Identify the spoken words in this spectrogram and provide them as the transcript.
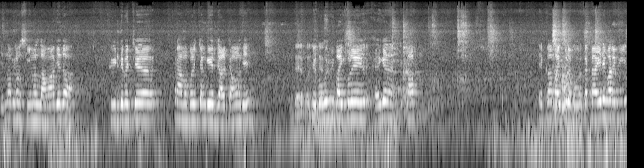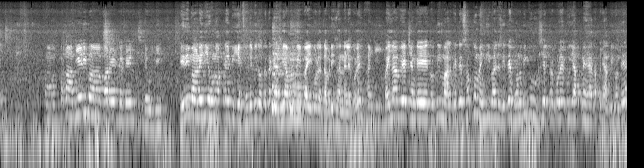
ਜਿੰਨਾ ਵੀ ਹੁਣ ਸੀਮਨ ਲਾਵਾਂਗੇ ਦਾ ਫੀਡ ਦੇ ਵਿੱਚ ਭਰਾਵਾਂ ਕੋਲੇ ਚੰਗੇ ਰਿਜ਼ਲਟ ਆਉਣਗੇ। ਬਿਲਕੁਲ ਤੇ ਹੋਰ ਵੀ ਬਾਈ ਕੋਲੇ ਹੈਗਾ ਇੱਕ ਆ ਇੱਕ ਆ ਬਾਈ ਕੋਲੇ ਹੋਰ ਕੱਟਾ ਇਹਦੇ ਬਾਰੇ ਵੀ ਪ੍ਰਧਾਨ ਜੀ ਇਹਦੀ ਬਾਰੇ ਡਿਟੇਲ ਦਿਓ ਜੀ। ਇਹਦੀ ਮਾਂ ਨੇ ਜੀ ਹੁਣ ਆਪਣੇ ਬੀਐਫ ਦੇ ਵੀ ਦੁੱਧ ਕੱਢਿਆ ਸੀ ਅਮਨ ਵੀ ਬਾਈ ਕੋਲੇ ਦਬੜੀ ਖਾਨੇ ਵਾਲੇ ਕੋਲੇ। ਹਾਂਜੀ। ਪਹਿਲਾਂ ਵੀ ਇਹ ਚੰਗੇ ਦੁੱਧੀ ਮਾਲਕ ਤੇ ਸਭ ਤੋਂ ਮਹਿੰਗੀ ਵੱਜ ਸੀ ਤੇ ਹੁਣ ਵੀ ਕੁਰੂਖੇਤਰ ਕੋਲੇ ਕੋਈ ਆਪਣੇ ਹੈ ਤਾਂ ਪੰਜਾਬੀ ਬੰਦੇ ਆ।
